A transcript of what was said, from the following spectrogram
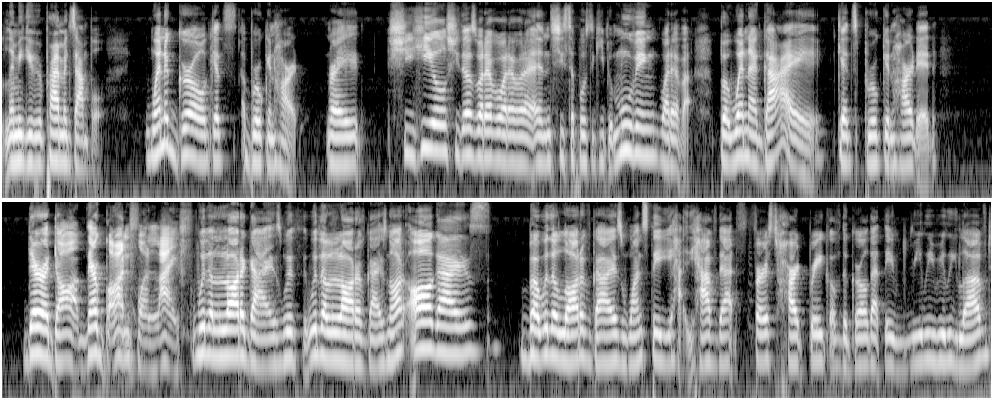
Let me give you a prime example. When a girl gets a broken heart right she heals she does whatever whatever and she's supposed to keep it moving whatever but when a guy gets broken hearted they're a dog they're gone for life with a lot of guys with with a lot of guys not all guys but with a lot of guys, once they ha- have that first heartbreak of the girl that they really, really loved,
